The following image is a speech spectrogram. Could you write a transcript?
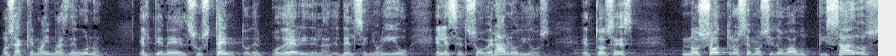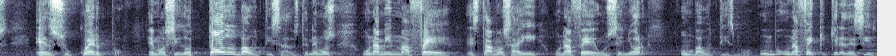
O sea que no hay más de uno. Él tiene el sustento del poder y del señorío. Él es el soberano Dios. Entonces, nosotros hemos sido bautizados en su cuerpo. Hemos sido todos bautizados. Tenemos una misma fe. Estamos ahí. Una fe, un Señor, un bautismo. una fe, ¿qué quiere decir?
